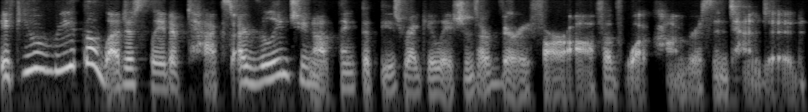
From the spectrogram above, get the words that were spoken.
if you read the legislative text, I really do not think that these regulations are very far off of what Congress intended.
